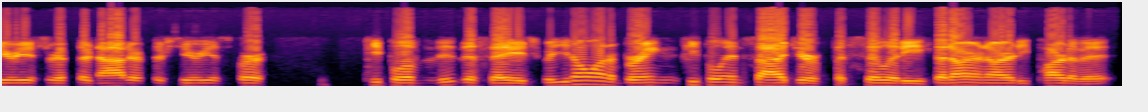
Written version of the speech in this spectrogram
serious or if they're not or if they're serious for people of th- this age, but you don't want to bring people inside your facility that aren't already part of it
